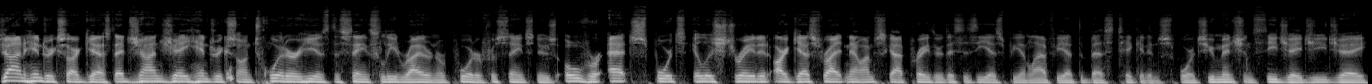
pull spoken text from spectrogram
John Hendrix, our guest, at John J. Hendrix on Twitter. He is the Saints lead writer and reporter for Saints News over at Sports Illustrated. Our guest right now, I'm Scott Prather. This is ESPN Lafayette, the best ticket in sports. You mentioned CJGJ.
